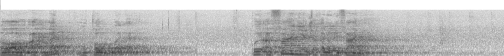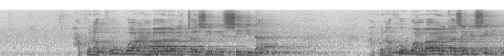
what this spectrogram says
Rawahu ahmad mutawwala. Kwa hiyo afanye atakalolifanya. Hakuna kubwa ambalo litazidi sijida hakuna kubwa ambalo litazidi sijida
